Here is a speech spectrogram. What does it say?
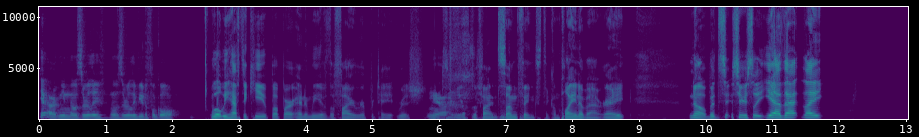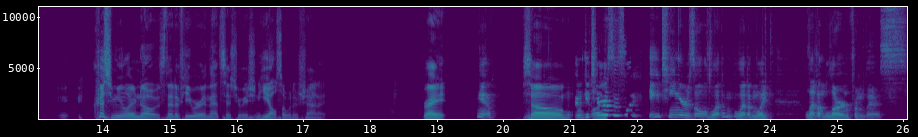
yeah, I mean that was a really that was a really beautiful goal. Well, we have to keep up our enemy of the fire reputation. Yeah, so we have to find some things to complain about, right? No, but seriously, yeah, that like Chris Mueller knows that if he were in that situation, he also would have shot it. Right? Yeah. So And Gutierrez like, is like 18 years old. Let him let him like let him learn from this.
